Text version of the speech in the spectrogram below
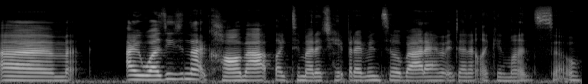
Um, I was using that Calm app like to meditate, but I've been so bad I haven't done it like in months. So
